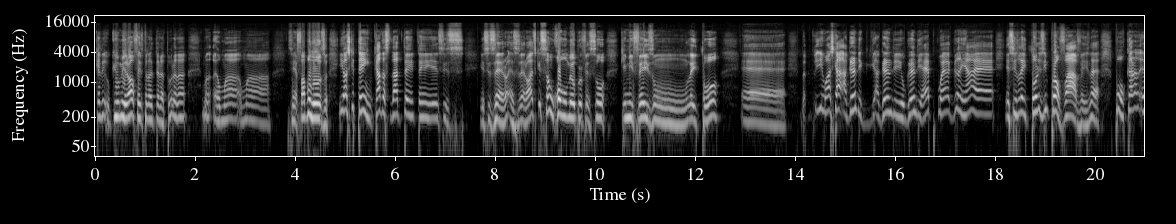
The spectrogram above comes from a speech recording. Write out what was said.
que, ele- o que o Miró fez pela literatura, né? É uma. uma assim, é fabuloso. E eu acho que tem, cada cidade tem, tem esses, esses, heró- esses heróis que são como o meu professor, que me fez um leitor. É, e eu acho que a, grande, a grande, o grande épico é ganhar é, esses leitores improváveis. Né? Pô, o cara. é, é,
